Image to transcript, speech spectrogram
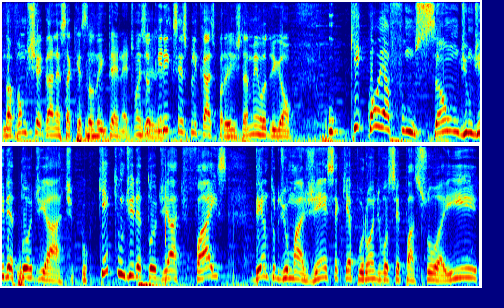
Nós vamos chegar nessa questão da internet, mas eu Beleza. queria que você explicasse pra gente também, Rodrigão, o que, qual é a função de um diretor de arte? O que que um diretor de arte faz dentro de uma agência que é por onde você passou aí?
